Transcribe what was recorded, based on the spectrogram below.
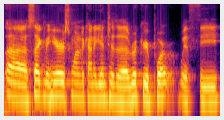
uh, segment here, just wanted to kind of get into the rookie report with the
